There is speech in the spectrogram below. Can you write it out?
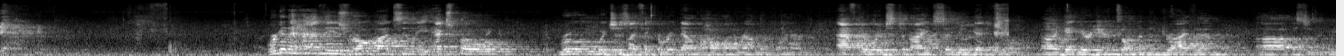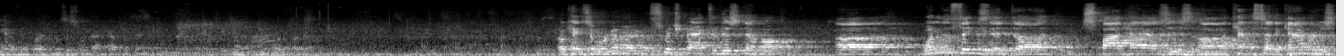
be. We're going to have these robots in the expo room, which is, I think, right down the hall and around the corner afterwards tonight, so you'll get uh, get your hands on them and drive them, uh, assuming we have the working. Is this one back up, think? Okay, so we're going to switch back to this demo. Uh, one of the things that uh, Spot has is uh, a set of cameras.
